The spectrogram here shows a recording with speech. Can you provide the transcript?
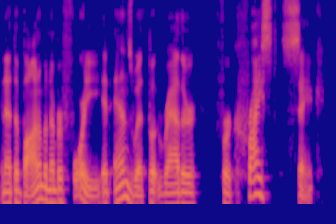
And at the bottom of number 40, it ends with but rather for Christ's sake.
